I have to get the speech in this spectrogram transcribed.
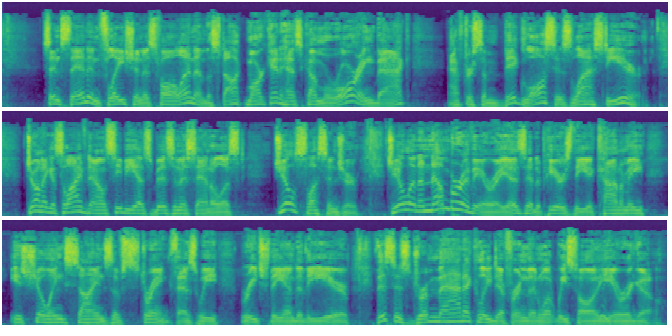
Since then, inflation has fallen and the stock market has come roaring back after some big losses last year. Joining us live now, CBS business analyst Jill Schlesinger. Jill, in a number of areas, it appears the economy is showing signs of strength as we reach the end of the year. This is dramatically different than what we saw a year ago.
